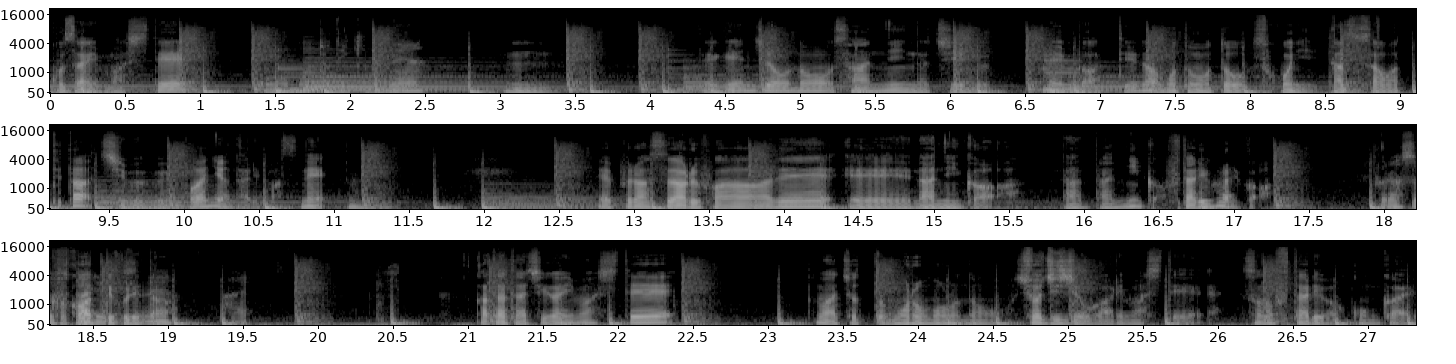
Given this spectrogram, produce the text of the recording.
ございまして、大元的なね。うん、で現状の3人のチームメンバーっていうのはもともとそこに携わってたチームメンバーにはなりますね。うんでプラスアルファで、えー何人かな何人か？2人ぐらいか。プラス2人関わってくれた。方たちがいましてまあちょっともろもろの諸事情がありましてその2人は今回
